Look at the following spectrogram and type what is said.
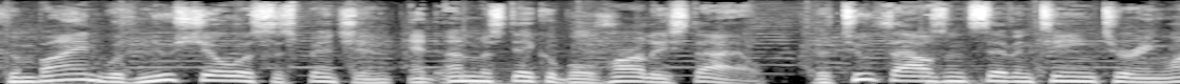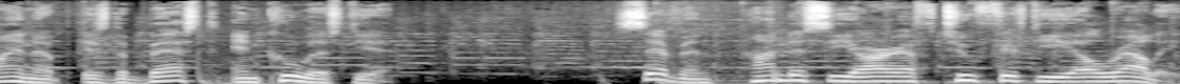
Combined with new Showa suspension and unmistakable Harley style, the 2017 Touring lineup is the best and coolest yet. 7. Honda CRF 250L Rally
